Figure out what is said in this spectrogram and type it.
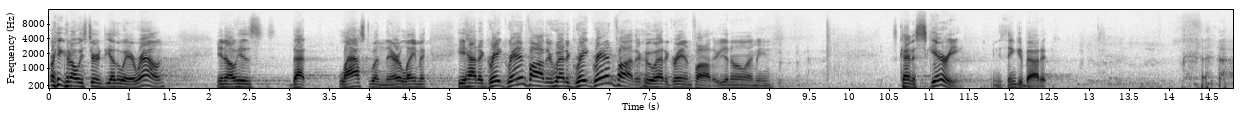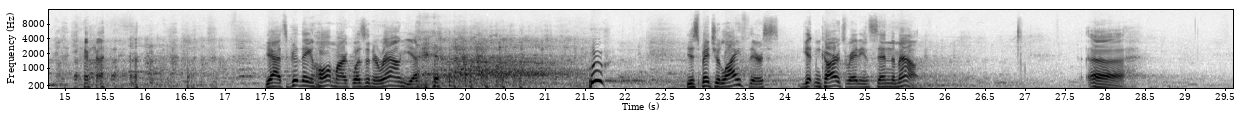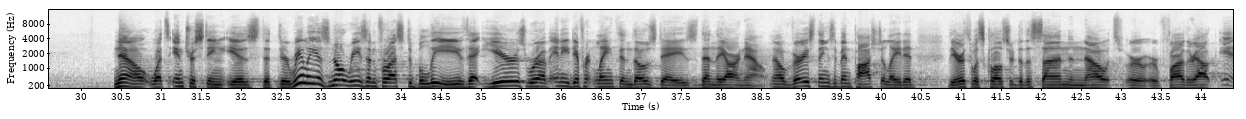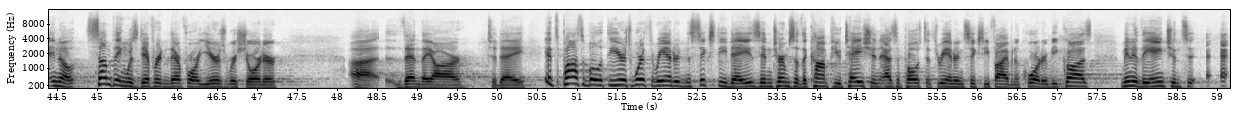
or you can always turn it the other way around. You know, his, that last one there, Lamech, he had a great grandfather who had a great grandfather who had a grandfather. You know, I mean, it's kind of scary when you think about it. Yeah, it's a good thing Hallmark wasn't around yet. Whew. You spent your life there getting cards ready and sending them out. Uh, now, what's interesting is that there really is no reason for us to believe that years were of any different length in those days than they are now. Now, various things have been postulated. The earth was closer to the sun, and now it's or, or farther out. You know, something was different, therefore years were shorter uh, than they are today. It's possible that the years were 360 days in terms of the computation as opposed to 365 and a quarter because many of the ancients,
